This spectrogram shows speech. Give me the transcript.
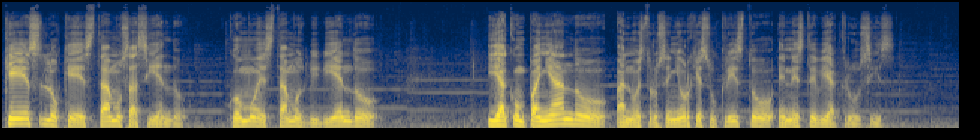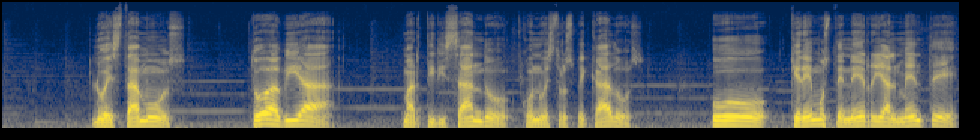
qué es lo que estamos haciendo, cómo estamos viviendo y acompañando a nuestro Señor Jesucristo en este Via Crucis. Lo estamos todavía martirizando con nuestros pecados o queremos tener realmente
